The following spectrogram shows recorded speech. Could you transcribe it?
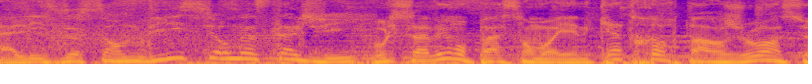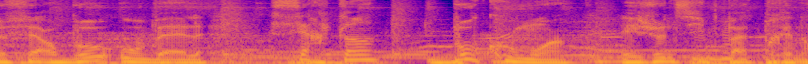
La liste de Sandy sur Nostalgie. Vous le savez, on passe en moyenne 4 heures par jour à se faire beau ou belle. Certains, beaucoup moins. Et je ne cite pas de prénom.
